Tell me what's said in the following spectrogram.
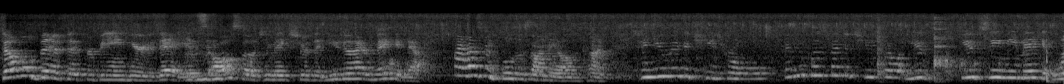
double benefit for being here today. It's Mm-hmm. also to make sure that you know how to make it now. My husband pulls this on me all the time. Can you make a cheese roll? Can you please make a cheese roll? You, you've seen me make it 1,000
